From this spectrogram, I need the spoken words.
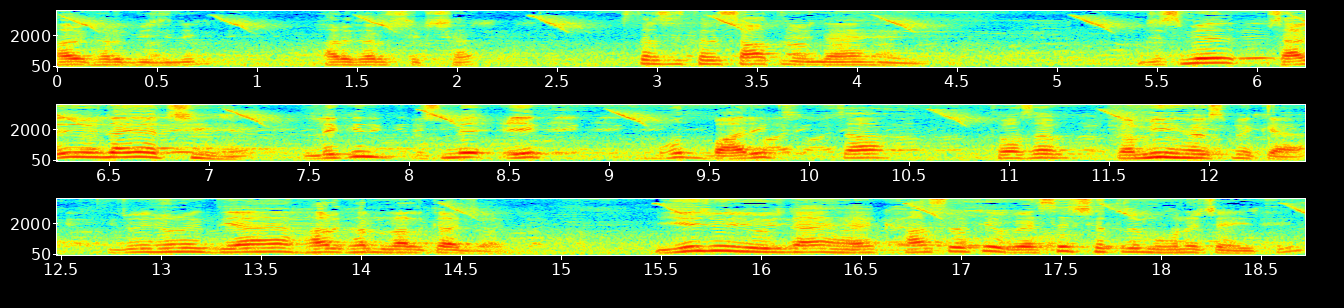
हर घर बिजली, हर घर शिक्षा, इस तरह से इस तरह सात योजनाएँ हैं। जिसमें सारी योजनाएँ अच्छी हैं, लेकिन इसमें एक बहुत बारीक सा, थोड़ा सा कमी है उसमें क्या, जो इन्होंने दिया है हर घर नल का जल। ये जो योजनाएँ हैं, खास करके वैसे क्षेत्र में होने चाहिए थी,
